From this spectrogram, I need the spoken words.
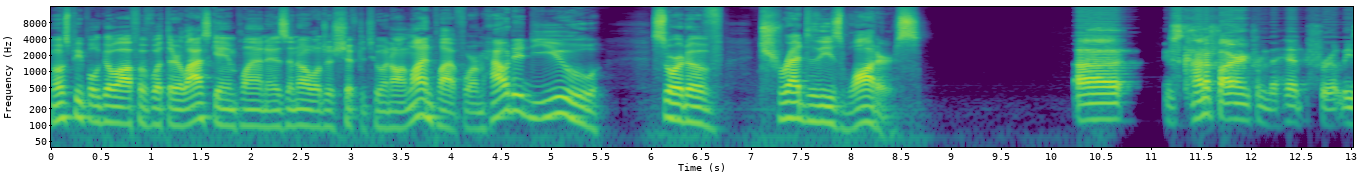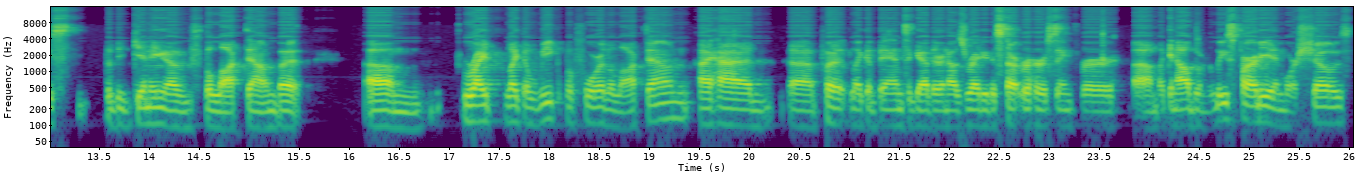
most people go off of what their last game plan is and, oh, we'll just shift it to an online platform. How did you sort of tread these waters? Uh, it was kind of firing from the hip for at least the beginning of the lockdown, but um, right like a week before the lockdown, I had uh, put like a band together and I was ready to start rehearsing for um, like an album release party and more shows.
